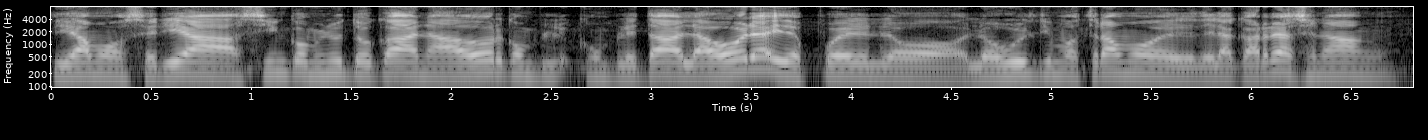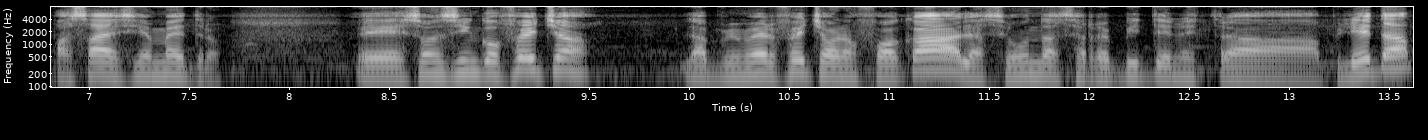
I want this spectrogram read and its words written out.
digamos, sería cinco minutos cada nadador completada la hora y después los últimos tramos de, la carrera se nadan pasadas de 100 metros. son cinco fechas, la primera fecha bueno, fue acá, la segunda se repite en nuestra pileta.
